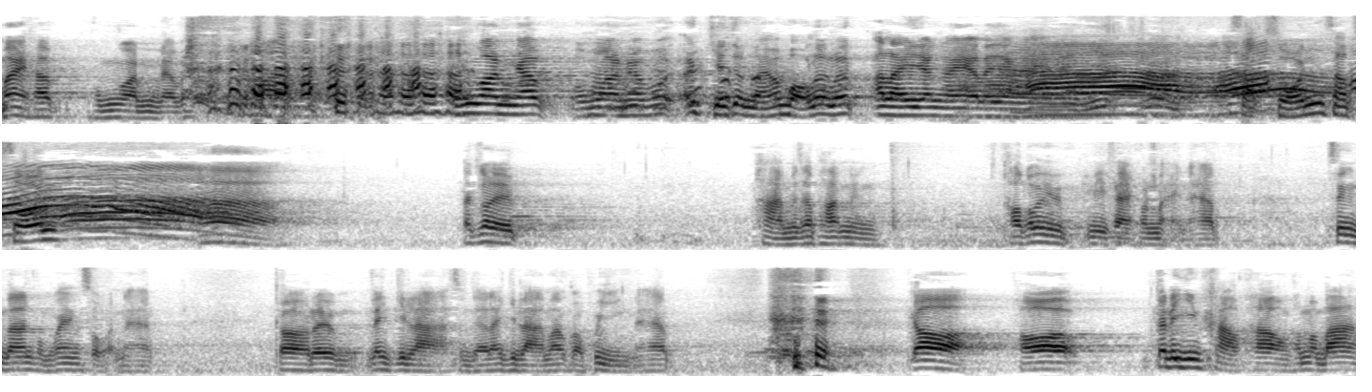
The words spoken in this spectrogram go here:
ไม่ครับ ผมงอนครับ ผมงอนครับ ผมงอนครับว่าเอ้ยเขียนจดหมายมาบอกเลิกแล้วอะไรยังไงอะไรยังไงอะไรอย่างนี้อ่าสับสนสับสนอ่าแล้วก็เลยผ่านไปสักพักหนึ่ง เขาก็ไปมีแฟนคนใหม่นะครับ ซึ่งตอนนั้นผมก็ยังโสดนะครับ ก็เริ่มเล่นกีฬาสนใจเล่นกีฬามากกว่าผู้หญิงนะครับ ก็พอก็ได้ยินข่าวข่าวของเขามาบ้าง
